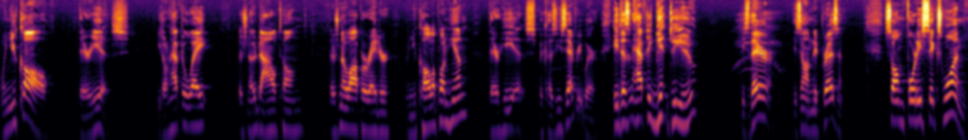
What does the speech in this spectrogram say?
When you call, there He is. You don't have to wait. There's no dial tone, there's no operator. When you call upon Him, there He is because He's everywhere. He doesn't have to get to you, He's there, He's omnipresent. Psalm 46 1.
